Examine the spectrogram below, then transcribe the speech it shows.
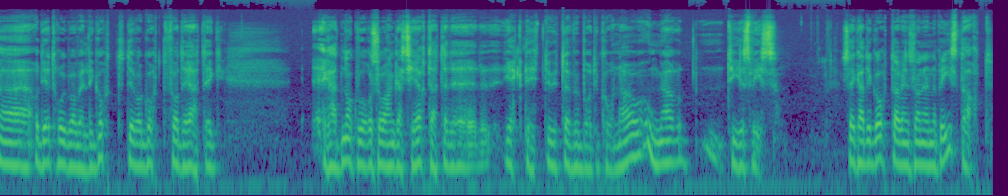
Uh, og det tror jeg var veldig godt. Det var godt for det at jeg jeg hadde nok vært så engasjert at det gikk litt utover både kone og unger tidsvis. Så jeg hadde godt av en sånn en ristart.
